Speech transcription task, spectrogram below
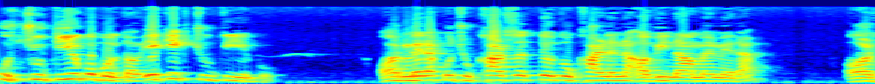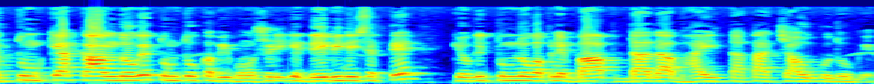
उस चूतियों को बोलता हूँ एक एक चूतिए को। और मेरा कुछ उखाड़ सकते हो तो उखाड़ लेना, अभी नाम है मेरा। और तुम क्या काम दोगे? तुम तो कभी भोसड़ी के दे भी नहीं सकते, क्योंकि तुम लोग अपने बाप, दादा, भाई, ताता, चाऊ को दोगे।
